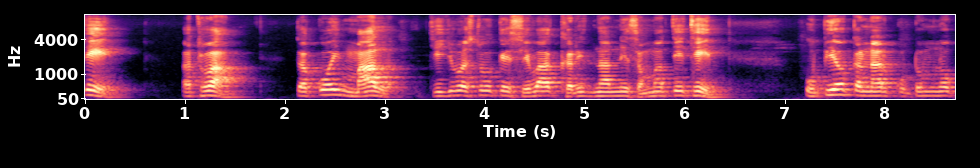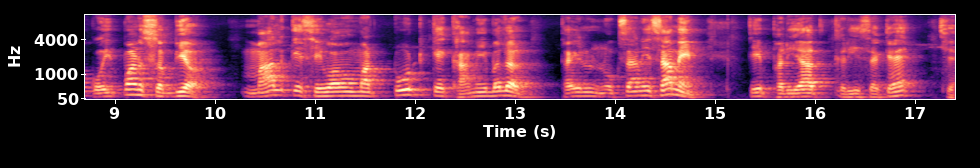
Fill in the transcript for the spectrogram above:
તે અથવા તો કોઈ માલ, ચીજવસ્તુ કે સેવા ખરીદનારની સંમતિથી ઉપયોગ કરનાર કુટુંબનો કોઈ પણ સભ્ય માલ કે સેવાઓમાં તૂટ કે ખામી બદલ થયેલ નુકસાની સામે તે ફરિયાદ કરી શકે છે.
